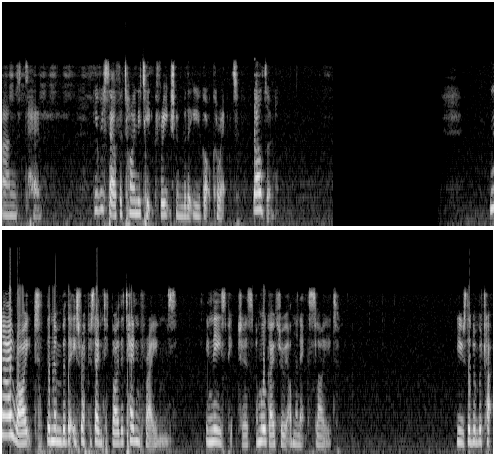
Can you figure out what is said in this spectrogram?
and ten. Give yourself a tiny tick for each number that you got correct. Well done. Now write the number that is represented by the 10 frames in these pictures and we'll go through it on the next slide. Use the number track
